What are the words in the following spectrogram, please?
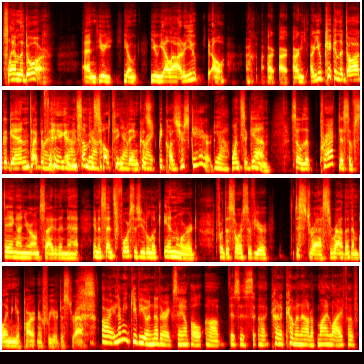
slam the door, and you you know you yell out, "Are you you know?" Are, are, are, are you kicking the dog again type of right. thing yeah. i mean some yeah. insulting yeah. thing because right. because you're scared yeah. once again so the practice of staying on your own side of the net in a sense forces you to look inward for the source of your distress rather than blaming your partner for your distress. All right, let me give you another example. Uh, this is uh, kind of coming out of my life of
